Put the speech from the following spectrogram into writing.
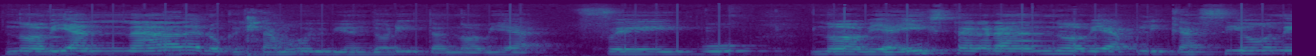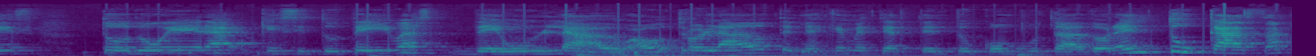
no había nada de lo que estamos viviendo ahorita, no había Facebook, no había Instagram, no había aplicaciones, todo era que si tú te ibas de un lado a otro lado, tenías que meterte en tu computadora, en tu casa,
